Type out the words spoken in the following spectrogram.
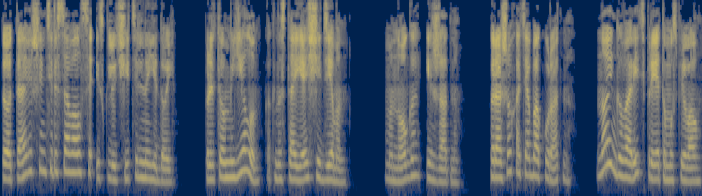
то Тавиш интересовался исключительно едой. Притом ел он, как настоящий демон. Много и жадно. Хорошо хотя бы аккуратно. Но и говорить при этом успевал.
